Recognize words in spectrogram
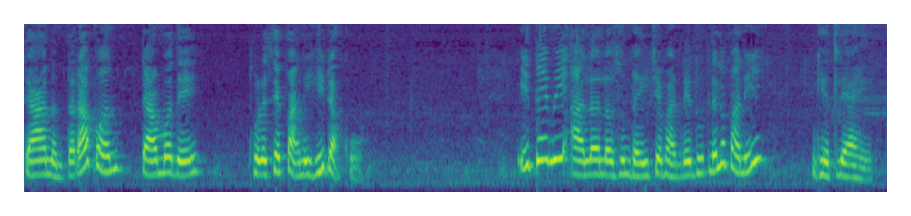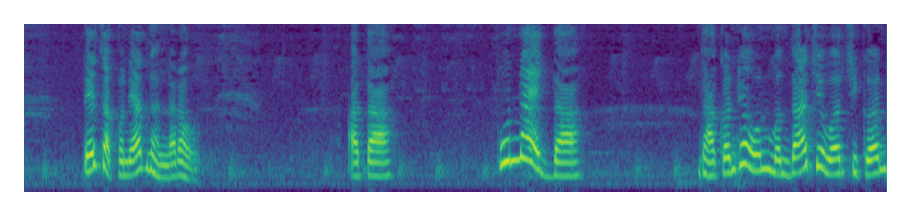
त्यानंतर आपण त्यामध्ये थोडेसे पाणीही टाकू. इथे मी आलं लसूण दहीचे भांडे धुतलेलं पाणी घेतले आहे. तेच आपण यात घालणार आहोत. आता पुन्हा एकदा झाकण ठेवून मंदाचे वर चिकन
